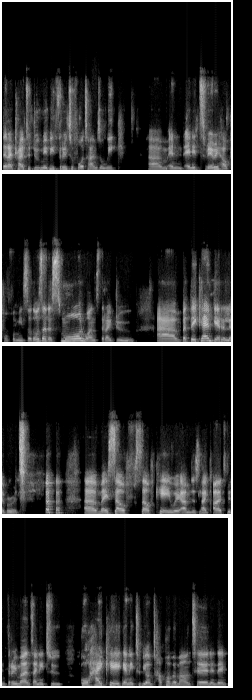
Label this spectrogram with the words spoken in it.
that I try to do maybe three to four times a week. Um, and and it's very helpful for me. So those are the small ones that I do, um, but they can get elaborate. uh, my self self care, where I'm just like, oh, it's been three months. I need to go hiking. I need to be on top of a mountain, and then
